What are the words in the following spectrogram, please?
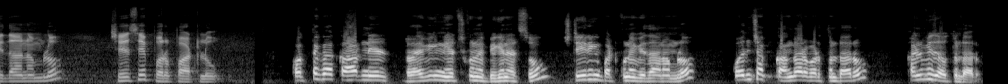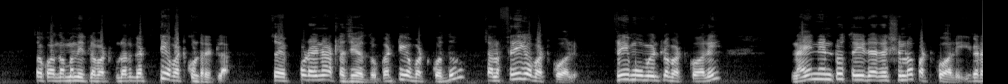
విధానంలో చేసే పొరపాట్లు. కొత్తగా కార్ నే డ్రైవింగ్ నేర్చుకునే బిగినర్స్ స్టీరింగ్ పట్టుకునే విధానంలో కొంచెం కంగారు పడుతుంటారు కన్ఫ్యూజ్ అవుతుంటారు. సో కొంతమంది ఇట్లా పట్టుకుంటారు గట్టిగా పట్టుకుంటారు ఇట్లా. సో ఎప్పుడైనా అట్లా చేయొద్దు. గట్టిగా పట్టుకోవద్దు చాలా ఫ్రీగా పట్టుకోవాలి. ఫ్రీ మూమెంట్లో పట్టుకోవాలి. నైన్ ఇంటూ త్రీ డైరెక్షన్లో పట్టుకోవాలి. ఇక్కడ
